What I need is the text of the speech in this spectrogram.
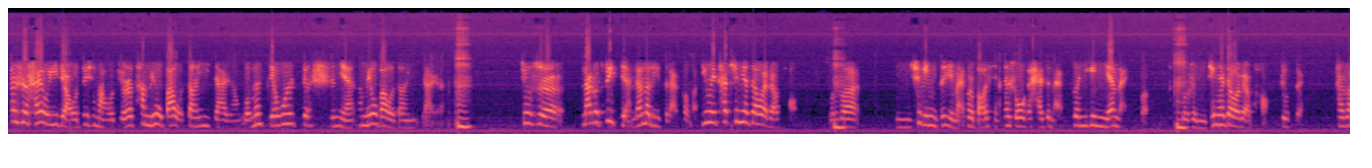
但是还有一点，我最起码我觉得他没有把我当一家人。我们结婚这十年，他没有把我当一家人。嗯，就是拿个最简单的例子来说吧，因为他天天在外边跑，我说。你去给你自己买份保险，那时候我给孩子买，我说你给你也买一份，就是你天天在外边跑，对不对？他说，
